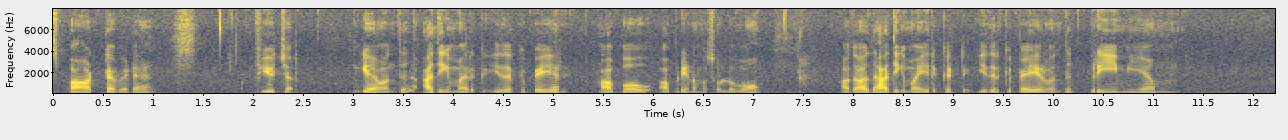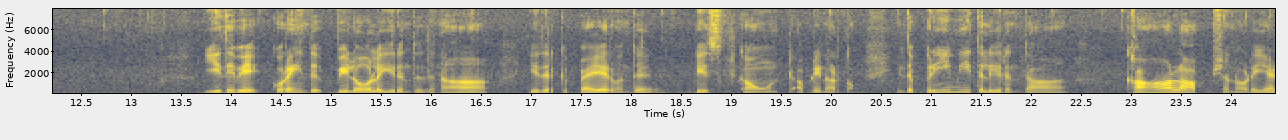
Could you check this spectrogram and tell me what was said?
ஸ்பாட்டை விட ஃப்யூச்சர் இங்கே வந்து அதிகமாக இருக்குது இதற்கு பெயர் அபோவ் அப்படின்னு நம்ம சொல்லுவோம். அதாவது அதிகமாக இருக்கட்டு. இதற்கு பெயர் வந்து ப்ரீமியம் இதுவே குறைந்து பிலோவில் இருந்ததுன்னா இதற்கு பெயர் வந்து டிஸ்கவுண்ட் அப்படின்னு அர்த்தம். இந்த ப்ரீமியத்தில் இருந்தால் கால் ஆப்ஷனுடைய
